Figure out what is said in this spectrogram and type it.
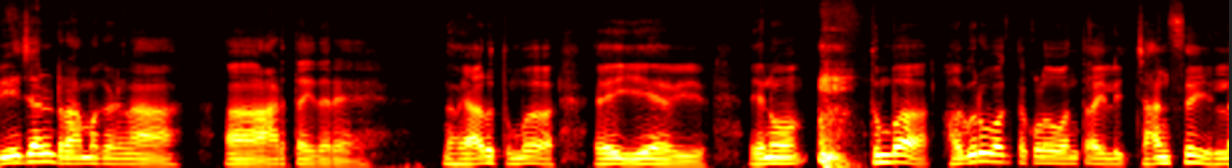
ಬೇಜಾನ್ ಡ್ರಾಮಾಗಳನ್ನ ಆಡ್ತಾ ಇದ್ದಾರೆ ನಾವು ಯಾರು ತುಂಬ, ಏ ಏನೋ, ತುಂಬ ಹಗುರವಾಗಿ ತಗೊಳ್ಳುವಂಥ ಇಲ್ಲಿ ಚಾನ್ಸೇ ಇಲ್ಲ.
